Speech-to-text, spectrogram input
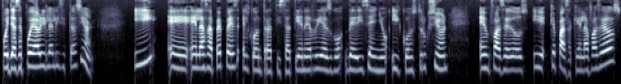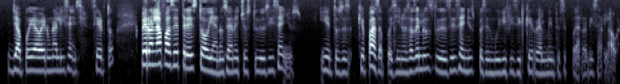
pues ya se puede abrir la licitación. Y eh, en las APPs el contratista tiene riesgo de diseño y construcción en fase 2. ¿Y qué pasa? Que en la fase 2 ya puede haber una licencia, ¿cierto? Pero en la fase 3 todavía no se han hecho estudios y diseños. Y entonces, ¿qué pasa? Pues si no se hacen los estudios de diseños, pues es muy difícil que realmente se pueda realizar la obra.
